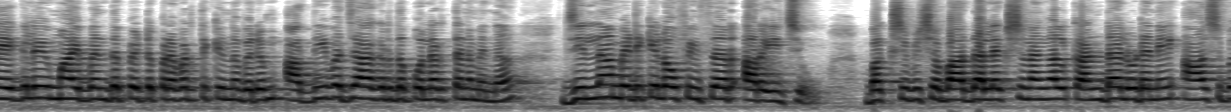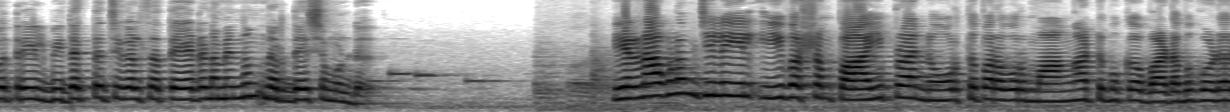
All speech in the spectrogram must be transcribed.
മേഖലയുമായി ബന്ധപ്പെട്ട് പ്രവർത്തിക്കുന്നവരും അതീവ ജാഗ്രത പുലർത്തണമെന്ന് ജില്ലാ മെഡിക്കൽ ഓഫീസർ അറിയിച്ചു. ഭക്ഷ്യവിഷബാധ ലക്ഷണങ്ങൾ കണ്ടാലുടനെ ആശുപത്രിയിൽ വിദഗ്ധ ചികിത്സ തേടണമെന്നും നിർദ്ദേശമുണ്ട്. എറണാകുളം ജില്ലയിൽ ഈ വർഷം പായിപ്ര നോർത്ത് പറവൂർ മാങ്ങാട്ടുമുക്ക് വടവുകോട്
